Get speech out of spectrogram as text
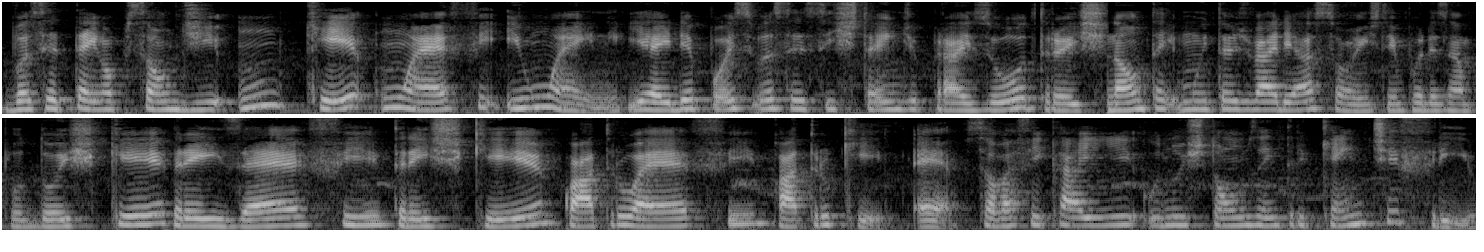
você tem a opção de um Q, um F e um N. E aí depois, se você se estende para as outras, não tem muitas variações. Tem, por exemplo, 2Q, 3F, 3Q, 4F, 4Q. É, só vai ficar aí nos tons entre quente e frio.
